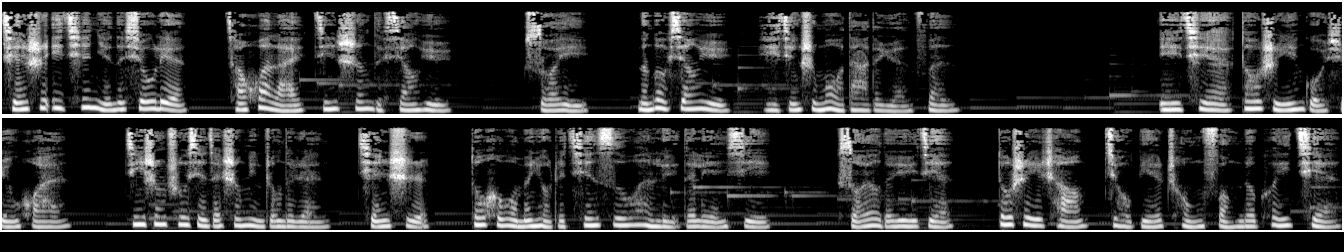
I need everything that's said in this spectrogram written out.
前世一千年的修炼，才换来今生的相遇。所以，能够相遇，已经是莫大的缘分。一切都是因果循环，今生出现在生命中的人，前世都和我们有着千丝万缕的联系。所有的遇见，都是一场久别重逢的亏欠。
